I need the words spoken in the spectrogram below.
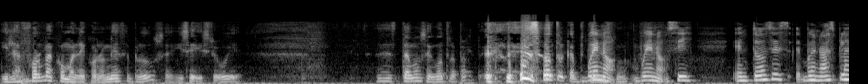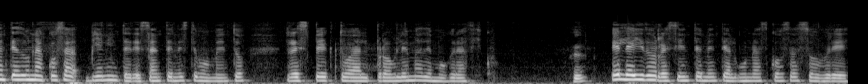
y la forma como la economía se produce y se distribuye. Estamos en otra parte, es otro capitalismo. Bueno, bueno, sí. Entonces, bueno, has planteado una cosa bien interesante en este momento respecto al problema demográfico. ¿Eh? He leído recientemente algunas cosas sobre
